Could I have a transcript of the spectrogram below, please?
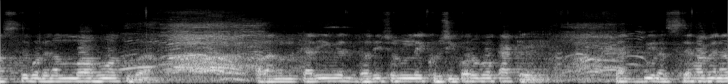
আসতে বলেন আকবার। কোরআনুল কারীমের ধরি শুনলে খুশি করব কাকে? তাকবীর আসতে হবে না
